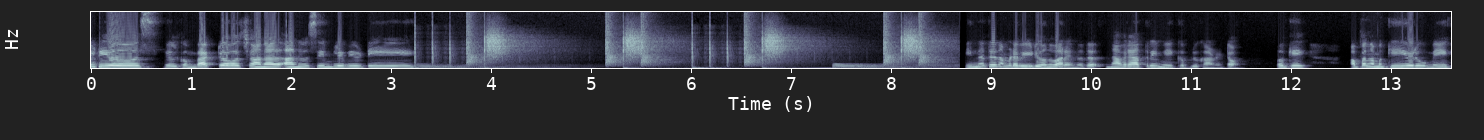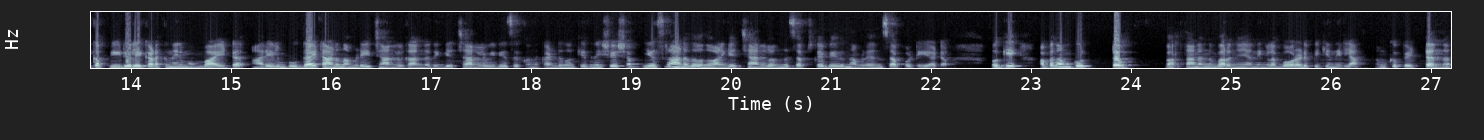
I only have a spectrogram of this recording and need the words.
Hi dears welcome back to our channel Anu simply beauty ഇന്നത്തെ നമ്മുടെ വീഡിയോ എന്ന് പറയുന്നത് നവരാത്രി മേക്കപ്പ് ലുക്ക് ആണ് കേട്ടോ ഓക്കെ അപ്പൊ നമുക്ക് ഈ ഒരു മേക്കപ്പ് വീഡിയോയിലേക്ക് കടക്കുന്നതിന് മുമ്പായിട്ട് ആരെങ്കിലും പുതുതായിട്ടാണ് നമ്മുടെ ഈ ചാനൽ കാണുന്നതെങ്കിൽ ചാനൽ വീഡിയോസ് ഒക്കെ ഒന്ന് കണ്ടു നോക്കിയതിന് ശേഷം യൂസർ ആണ് തോന്നുവാണെങ്കിൽ ചാനൽ ഒന്ന് സബ്സ്ക്രൈബ് ചെയ്ത് നമ്മളെ ഒന്ന് സപ്പോർട്ട് ചെയ്യാം കേട്ടോ ഓക്കെ അപ്പൊ നമുക്ക് ഒട്ടും വർത്താനം പറഞ്ഞ് ഞാൻ നിങ്ങളെ ബോറടിപ്പിക്കുന്നില്ല നമുക്ക് പെട്ടെന്ന്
